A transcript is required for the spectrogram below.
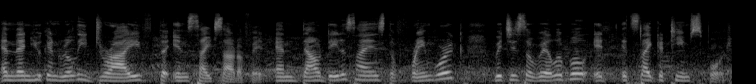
and then you can really drive the insights out of it. And now, data science, the framework which is available, it, it's like a team sport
